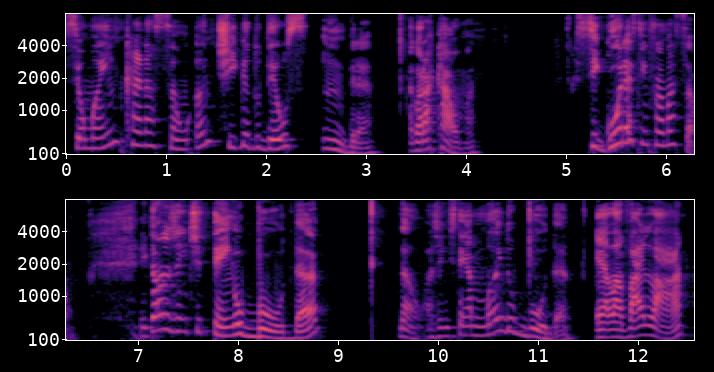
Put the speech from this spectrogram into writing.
ser uma encarnação antiga do deus Indra. Agora calma. Segura essa informação. Então a gente tem o Buda. Não, a gente tem a mãe do Buda. Ela vai lá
